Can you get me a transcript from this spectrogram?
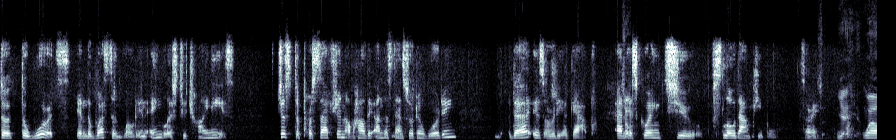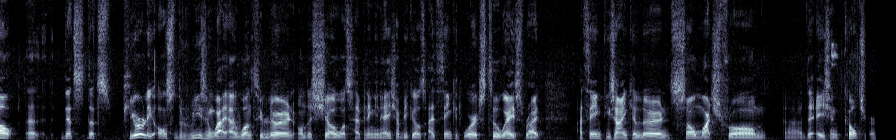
the, the words in the Western world in English to Chinese, just the perception of how they understand certain wording, there is already a gap. And so, it's going to slow down people. Sorry. So, yeah, well, uh, that's, that's purely also the reason why I want to learn on the show what's happening in Asia, because I think it works two ways, right? I think design can learn so much from uh, the Asian culture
